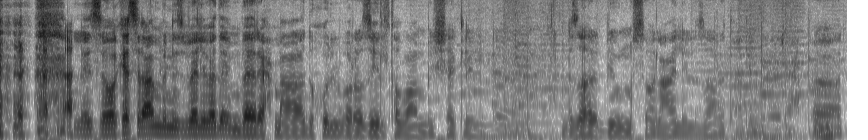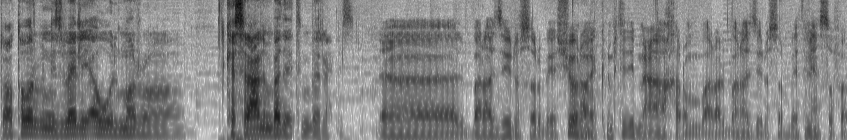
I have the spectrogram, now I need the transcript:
لسه. هو كأس العالم بالنسبة لي بدأ امبارح مع دخول البرازيل طبعا بالشكل ال- اللي ظهرت بيه والمستوى العالي اللي ظهرت عليه امبارح. فتعتبر بالنسبة لي أول مرة كأس العالم بدأت امبارح لسه. البرازيل وصربيا. شو رأيك؟ نبتدي مع آخر مباراة البرازيل وصربيا 2-0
